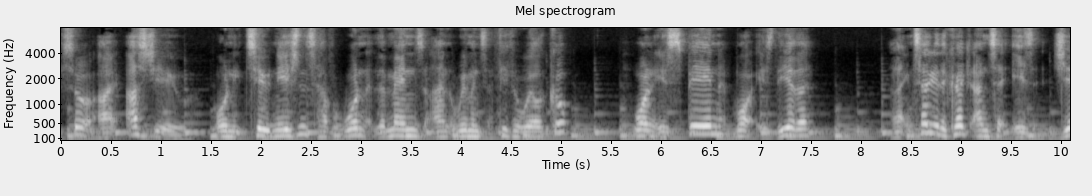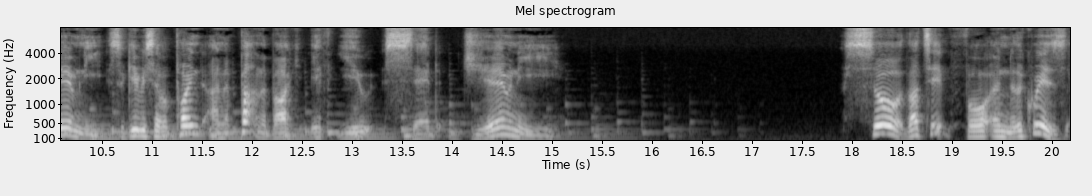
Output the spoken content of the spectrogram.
So I asked you, only two nations have won the men's and women's FIFA World Cup. One is Spain, what is the other? And I can tell you the correct answer is Germany. So give yourself a point and a pat on the back if you said Germany. So that's it for another quiz.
